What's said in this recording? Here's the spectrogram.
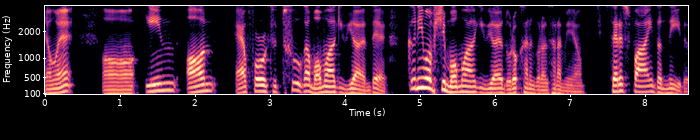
영어에 어 in on effort to가 뭐뭐 하기 위하여인데 끊임없이 뭐뭐 하기 위하여 노력하는 그런 사람이에요. satisfy the need.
